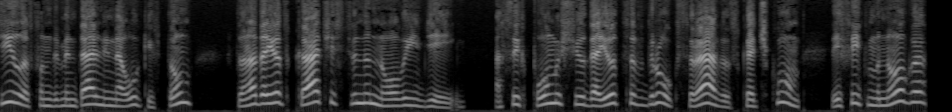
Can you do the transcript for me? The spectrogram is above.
Сила фундаментальной науки в том, что она дает качественно новые идеи, а с их помощью удается вдруг, сразу, скачком решить много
